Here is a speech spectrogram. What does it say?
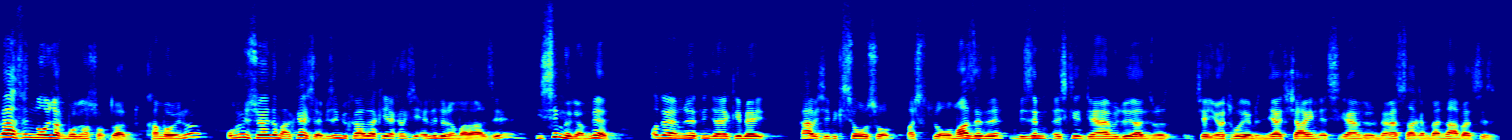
versin ne olacak burnuna soktular kamuoyunu. O gün söyledim arkadaşlar bizim yukarıdaki yaklaşık 50 dönüm arazi isim veriyorum net. O dönem Nurettin Canekli Bey kardeşim ikisi olursa başka türlü olmaz dedi. Bizim eski genel müdür yardımcımız, şey yönetim üyemiz Nihat Şahin, eski genel müdür Mehmet Sarkın, benden habersiz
